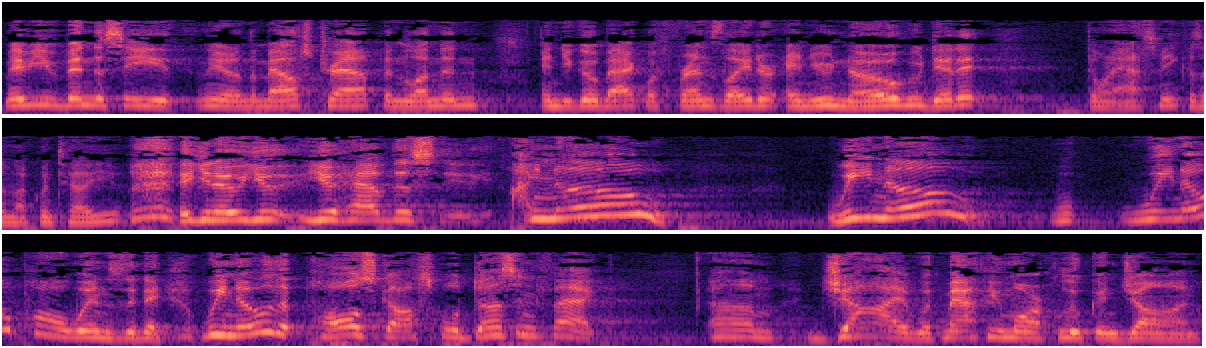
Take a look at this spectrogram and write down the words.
Maybe you've been to see, you know, the mousetrap in London and you go back with friends later and you know who did it. Don't ask me because I'm not going to tell you. You know, you, you have this, I know. We know. We know Paul wins the day. We know that Paul's gospel does in fact um, jive with Matthew, Mark, Luke, and John,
